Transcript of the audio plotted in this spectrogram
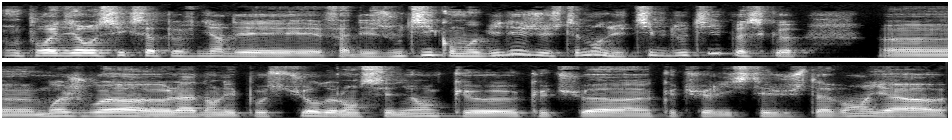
on pourrait dire aussi que ça peut venir des, enfin, des outils qu'on mobilise justement, du type d'outils, parce que euh, moi je vois euh, là dans les postures de l'enseignant que, que tu as que tu as listé juste avant, il y a euh,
